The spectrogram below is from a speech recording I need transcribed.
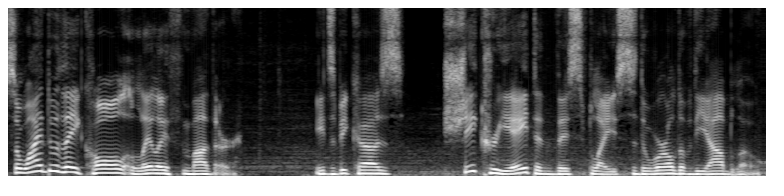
So why do they call Lilith Mother? It's because she created this place, the world of Diablo.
